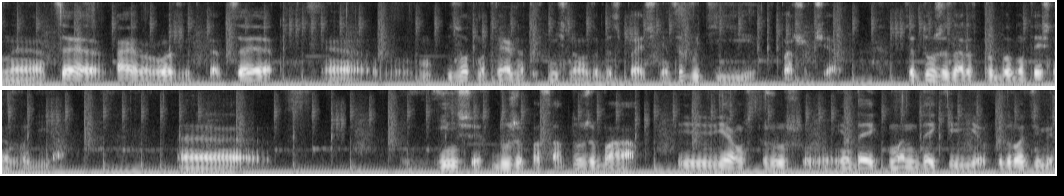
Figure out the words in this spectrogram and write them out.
Е, Це аеророзвідка, це е, взвод матеріально-технічного забезпечення, це водії в першу чергу. Це дуже зараз проблематично з водія. Інших дуже посад, дуже багато. І я вам скажу, що є деякі, в мене деякі є в підрозділі,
